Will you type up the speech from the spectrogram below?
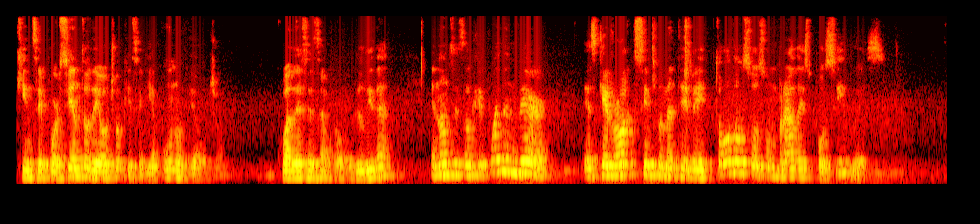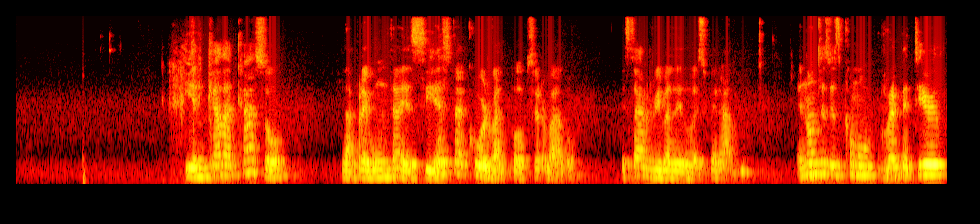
15% de 8, que sería 1 de 8. ¿Cuál es esa probabilidad? Entonces lo que pueden ver es que Rock simplemente ve todos los umbrales posibles y en cada caso la pregunta es si esta curva observado está arriba de lo esperado. Entonces es como repetir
